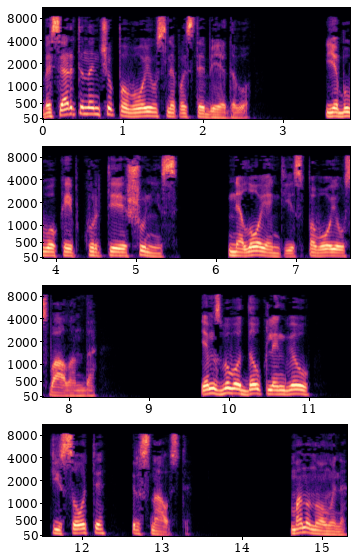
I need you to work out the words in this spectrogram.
besertinančio pavojaus nepastebėdavo. Jie buvo kaip kurti šunys, nelojantys pavojaus valandą. Jiems buvo daug lengviau tysoti ir snausti. Mano nuomonė,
